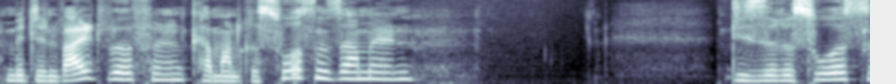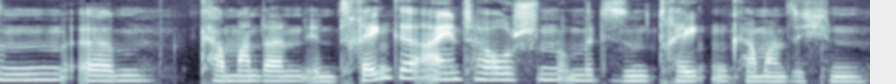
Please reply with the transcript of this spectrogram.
mit den Waldwürfeln kann man Ressourcen sammeln. Diese Ressourcen ähm, kann man dann in Tränke eintauschen und mit diesen Tränken kann man sich einen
